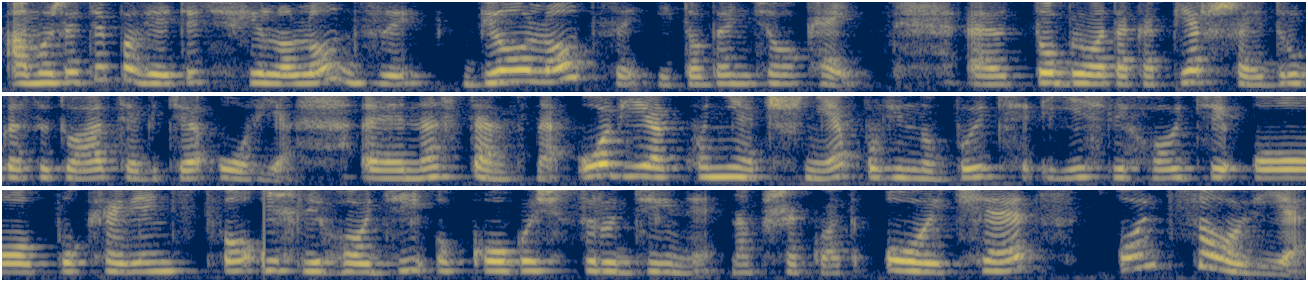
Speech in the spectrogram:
A możecie powiedzieć filolodzy, biolodzy i to będzie ok. E, To była taka pierwsza i druga sytuacja, gdzie owie. E, Następne. Owie koniecznie powinno być, jeśli chodzi o pokrewieństwo, jeśli chodzi o kogoś z rodziny, na przykład ojciec, ojcowie,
